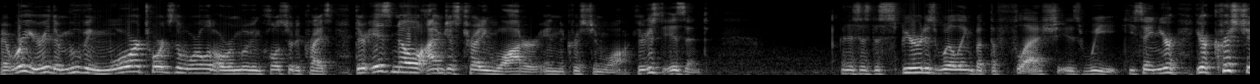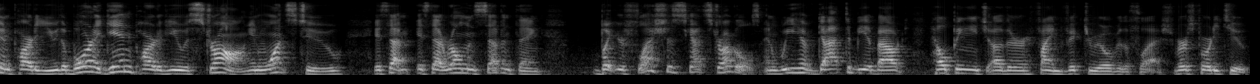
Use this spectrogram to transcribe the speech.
Right? Where you're either moving more towards the world or we're moving closer to Christ. There is no I'm just treading water in the Christian walk. There just isn't. And it says the spirit is willing, but the flesh is weak. He's saying your your Christian part of you, the born again part of you, is strong and wants to. It's that it's that Romans seven thing. But your flesh has got struggles, and we have got to be about helping each other find victory over the flesh. Verse 42.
